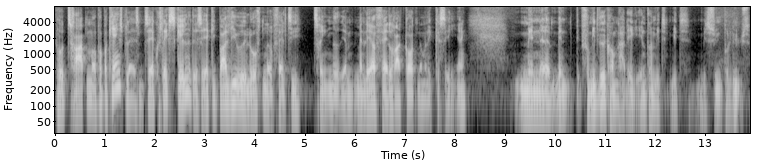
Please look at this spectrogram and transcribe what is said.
på trappen og på parkeringspladsen, så jeg kunne slet ikke skælne det, så jeg gik bare lige ud i luften og faldt 10 trin ned. Jamen, man lærer at falde ret godt, når man ikke kan se. Ikke? Men, øh, men for mit vedkommende har det ikke ændret mit, mit, mit syn på lys.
